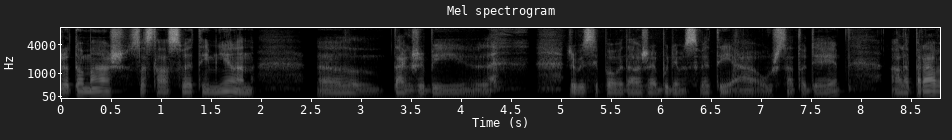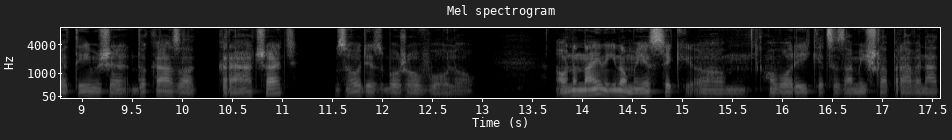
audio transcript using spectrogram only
že Tomáš sa stal svetým nielen e, tak, že by, že by si povedal, že budem svetý a už sa to deje, ale práve tým, že dokázal kráčať v zhode s Božou vôľou. A on na inom mieste um, hovorí, keď sa zamýšľa práve nad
